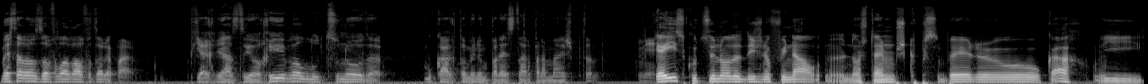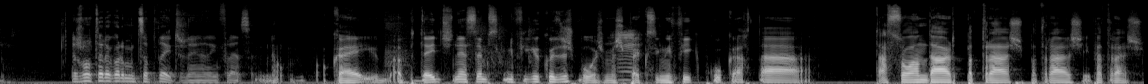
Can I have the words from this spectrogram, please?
Mas estávamos a falar da AlphaTauri, pá, Pierre Gasly é horrível, o Tsunoda, o carro também não me parece dar para mais, portanto. é. É isso que o Tsunoda diz no final. Nós temos que perceber o carro. E Eles vão ter agora muitos updates né, em França. Não, ok, updates nem sempre significa coisas boas, mas espero que signifique porque o carro está tá só a andar para trás, para trás e para trás.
